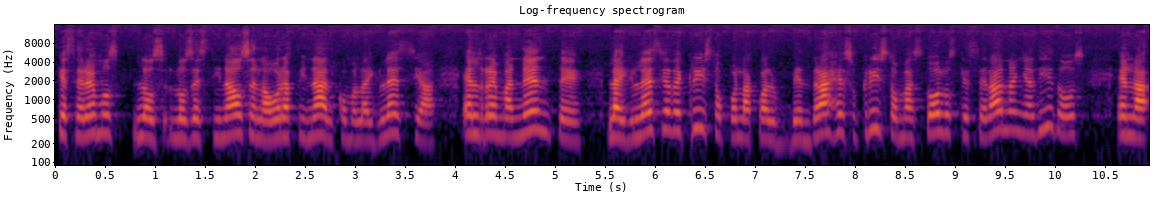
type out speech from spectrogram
que seremos los, destinados en la hora final, como la iglesia, el remanente, la iglesia de Cristo por la cual vendrá Jesucristo, más todos los que serán añadidos en la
